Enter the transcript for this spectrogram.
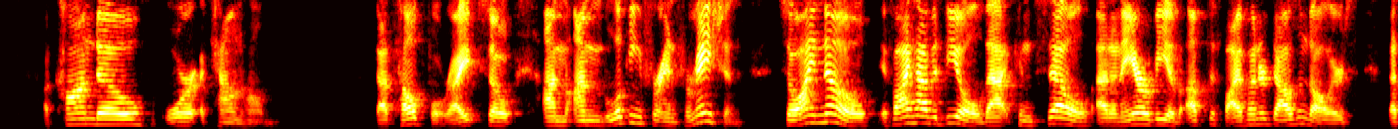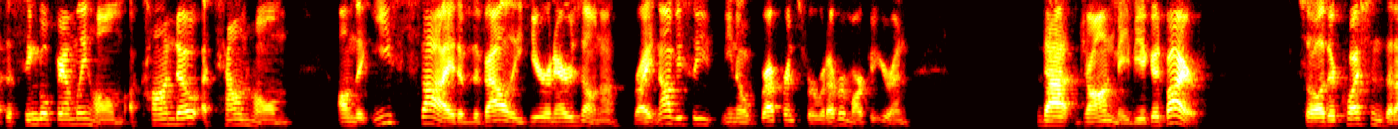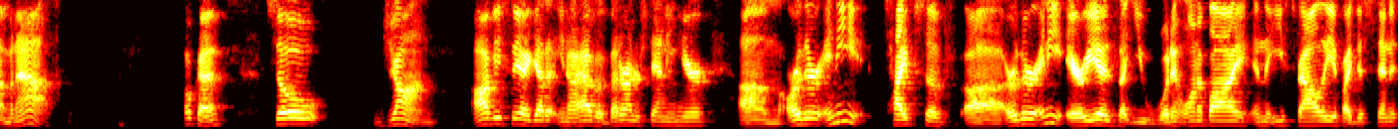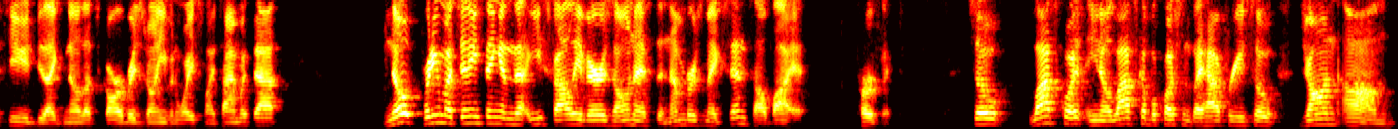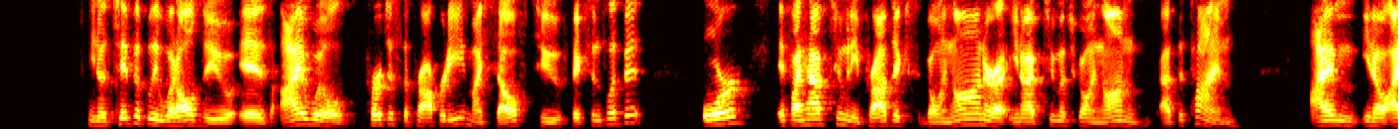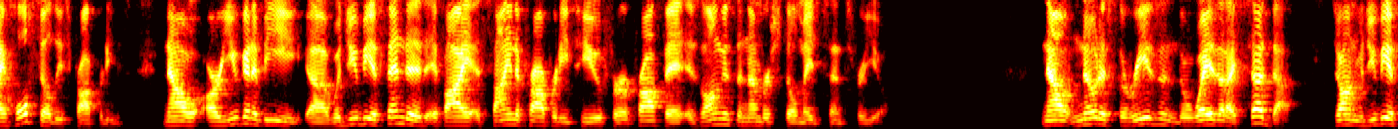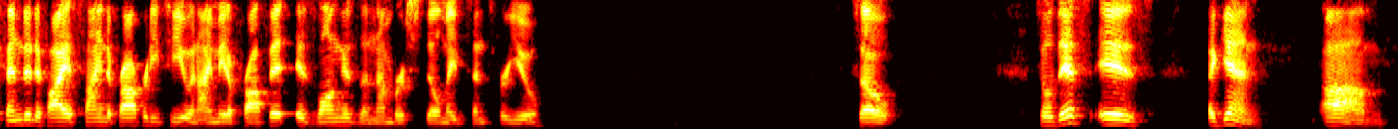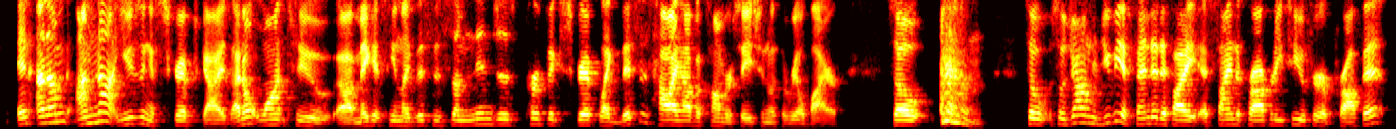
a condo, or a townhome. That's helpful, right? So I'm I'm looking for information. So I know if I have a deal that can sell at an ARV of up to $500,000, that's a single family home, a condo, a townhome on the east side of the valley here in Arizona, right? And obviously, you know, reference for whatever market you're in, that John may be a good buyer. So, other questions that I'm going to ask. Okay. So, John, obviously, I got it. You know, I have a better understanding here. Um, are there any types of, uh, are there any areas that you wouldn't want to buy in the East Valley? If I just sent it to you, you'd be like, no, that's garbage. Don't even waste my time with that. Nope. Pretty much anything in the East Valley of Arizona, if the numbers make sense, I'll buy it. Perfect. So, last question, you know, last couple questions I have for you. So, John, um, you know, typically what I'll do is I will purchase the property myself to fix and flip it. Or if I have too many projects going on or, you know, I have too much going on at the time, I'm, you know, I wholesale these properties. Now, are you going to be, uh, would you be offended if I assigned a property to you for a profit as long as the number still made sense for you? Now, notice the reason, the way that I said that John, would you be offended if I assigned a property to you and I made a profit as long as the numbers still made sense for you? So, so this is again, um, and and I'm I'm not using a script, guys. I don't want to uh, make it seem like this is some ninja's perfect script. Like this is how I have a conversation with a real buyer. So, so so John, would you be offended if I assigned the property to you for a profit?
